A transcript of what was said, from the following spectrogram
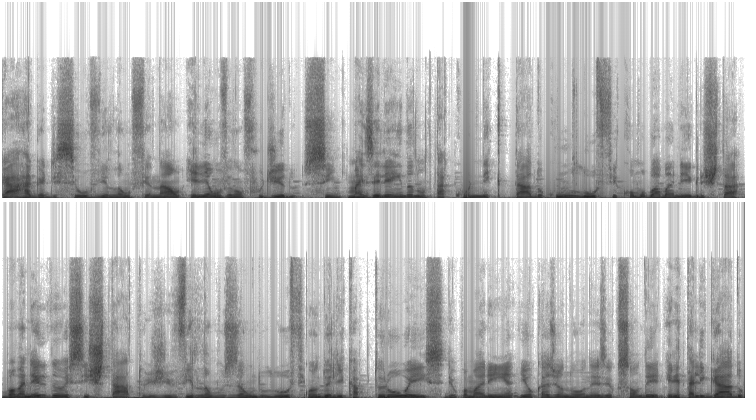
carga de ser o vilão final, ele é um vilão fudido? Sim, mas ele ainda não tá conectado com o Luffy como o Barba Negra está. O Barba Negra ganhou esse status de vilãozão do Luffy quando ele capturou o Ace, deu pra marinha e ocasionou na execução dele. Ele tá ligado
